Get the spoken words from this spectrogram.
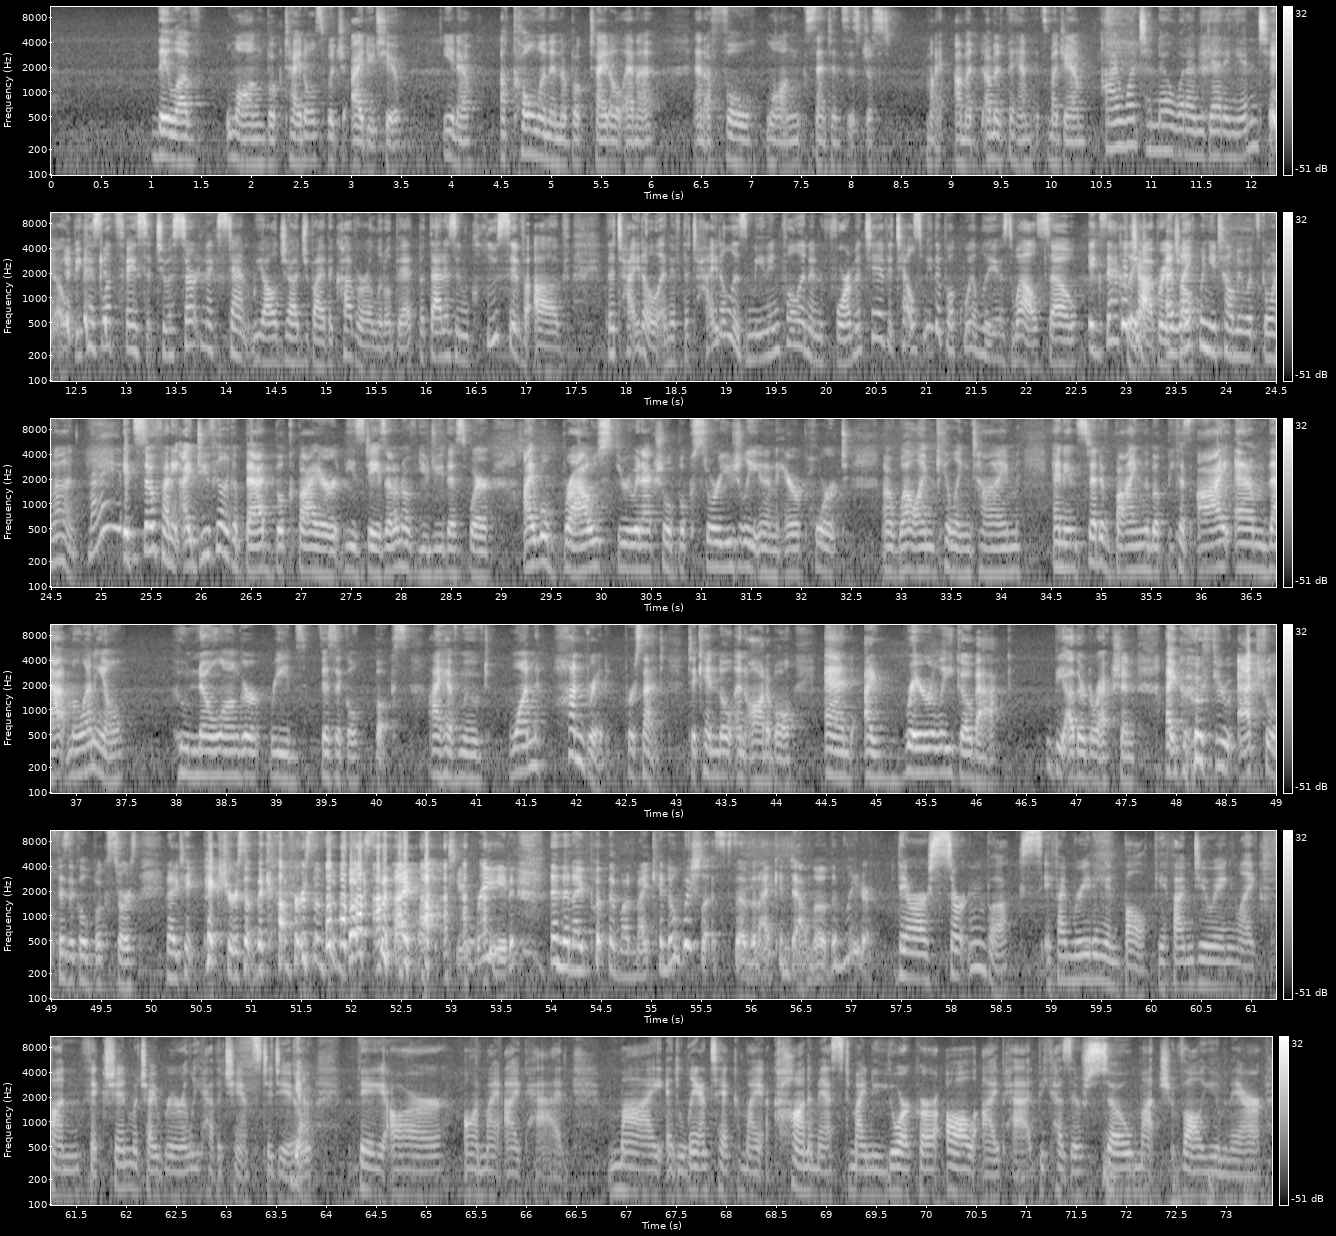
they love long book titles, which I do too. You know, a colon in a book title and a and a full long sentence is just my I'm a I'm a fan. It's my jam. I want to know what I'm getting into because let's face it, to a certain extent, we all judge by the cover a little bit, but that is inclusive of the title. And if the title is meaningful and informative, it tells me the book will be as well. So Exactly. good job, Rachel. I like when you tell me what's going on. Right. It's so funny. I do feel like a bad book buyer these days. I don't know if you do this, where I will browse through an actual bookstore, usually in an airport, uh, while I'm killing time, and instead of buying the book, because I am that millennial who no longer reads physical books. I have moved 100% to Kindle and Audible, and I rarely go back the other direction. I go through actual physical bookstores and I take pictures of the covers of the books that I want to read, and then I put them on my Kindle wish list so that I can download them later. there are certain books, if I'm reading in bulk, if I'm doing like fun fiction, which I rarely have a chance to do, Yeah. they are on my iPad. My Atlantic, my Economist, my New Yorker, all iPad because there's so much volume there.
